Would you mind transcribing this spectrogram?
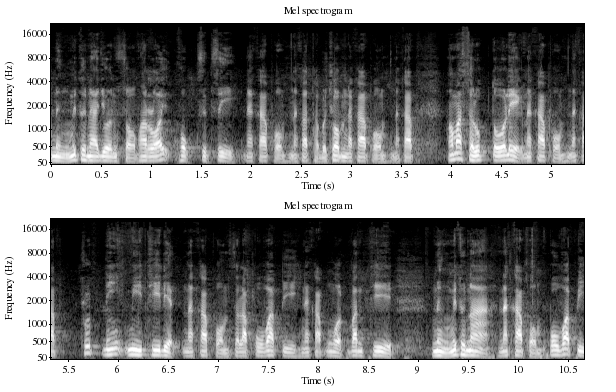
1 มิถุนายน 2564 นะครับผมนะครับท่านผู้ชมนะครับผมนะครับเขามาสรุปตัวเลขนะครับผมนะครับชุดนี้มีทีเด็ดนะครับผมสำหรับปูว่าปีนะครับงวดวันที่ 1 มิถุนายนนะครับผมปูว่าปี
